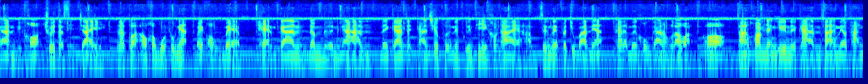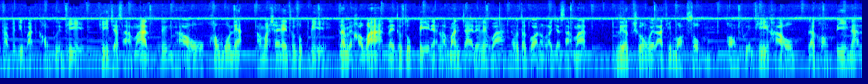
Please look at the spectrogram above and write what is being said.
การวิเคราะห์ช่วยตัดสินใจ แล้วก็เอาข้อมูลพวกนี้ไปออกแบบ แผนการดำเนินงานในการจัดการเชื้อเพลิงในพื้นที่เขาได้ครับ ซึ่งในปัจจุบันนี้การดำเนินโครงการของเราอะก็สร้างความยั่งยืนด้วยการสร้างแนวทางการปฏิบัติของพื้นที่ ที่จะสามารถดึงเอาข้อมูลเนี้ยเอามาใช้ในทุกๆ ปี นั่นหมายความว่าในทุกๆ ปีเนี่ยเรามั่นใจได้เลยว่านวัตกรของเราจะสามารถเลือกช่วงเวลาที่เหมาะสมของพื้นที่เขาและของปีนั้น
